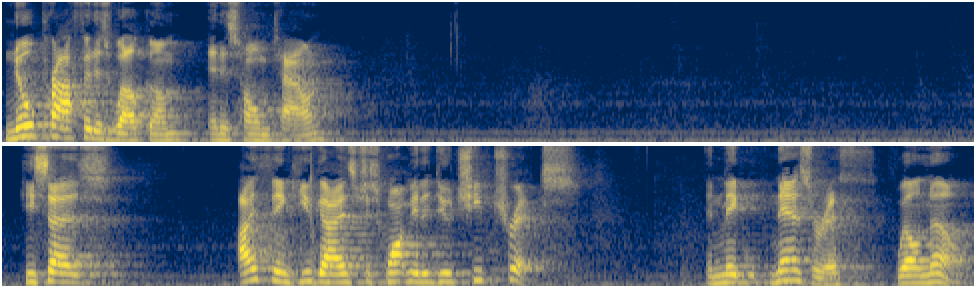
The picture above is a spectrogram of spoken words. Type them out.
No prophet is welcome in his hometown. He says, I think you guys just want me to do cheap tricks and make Nazareth well known.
